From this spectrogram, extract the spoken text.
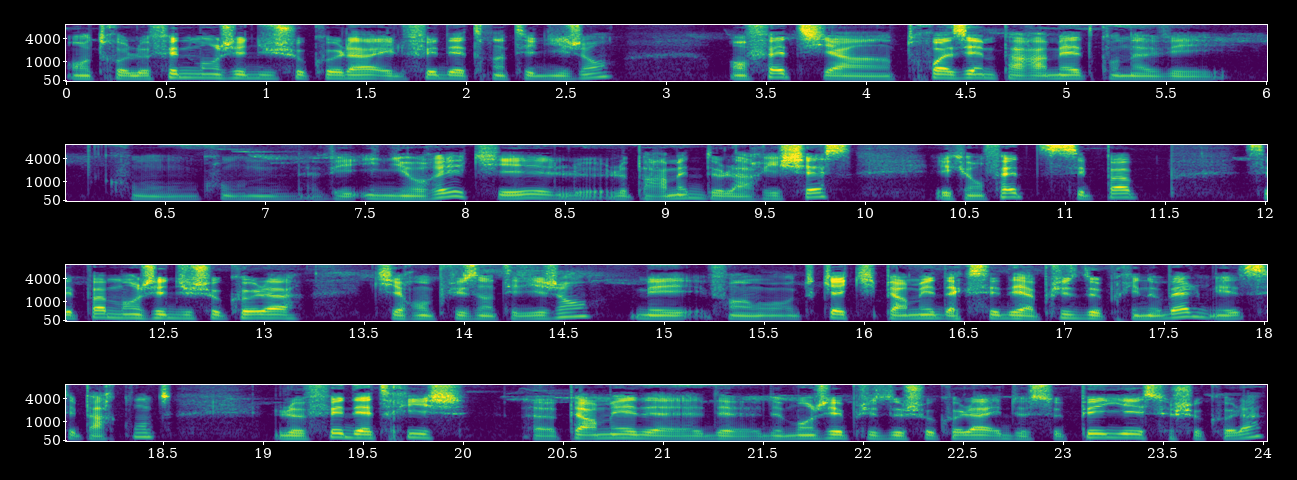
entre le fait de manger du chocolat et le fait d'être intelligent, en fait il y a un troisième paramètre qu'on avait avait ignoré, qui est le, paramètre de la richesse, et qu'en fait, c'est pas pas manger du chocolat qui rend plus intelligent, mais enfin en tout cas qui permet d'accéder à plus de prix Nobel, mais c'est par contre le fait d'être riche euh, permet de, manger plus de chocolat et de se payer ce chocolat,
